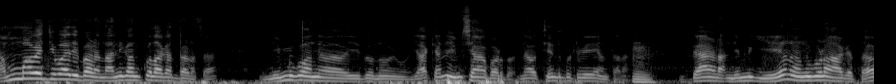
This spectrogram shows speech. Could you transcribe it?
ನಮ್ಮವೇ ಜೀವಾದಿ ಬೇಡ ನನಗೆ ಅನುಕೂಲ ಆಗೋದು ಬೇಡ ಸರ್. ನಿಮಗೂ ಒಂದು ಇದು ಯಾಕೆಂದ್ರೆ ಹಿಂಸೆ ಆಗಬಾರ್ದು. ನಾವು ತಿಂದ್ಬಿಟ್ವಿ ಅಂತಾರ. ಬೇಡ ನಿಮಗೆ ಏನು ಅನುಗುಣ ಆಗುತ್ತೋ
